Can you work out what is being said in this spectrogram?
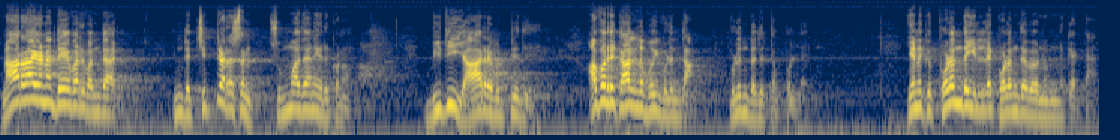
நாராயண தேவர் வந்தார். இந்த சிற்றரசன் சும்மா தானே இருக்கணும். விதி யாரை விட்டுது? அவர் காலில் போய் விழுந்தான். விழுந்தது தப்பில்லை. எனக்கு குழந்தை இல்லை குழந்தை வேணும்னு கேட்டான்.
